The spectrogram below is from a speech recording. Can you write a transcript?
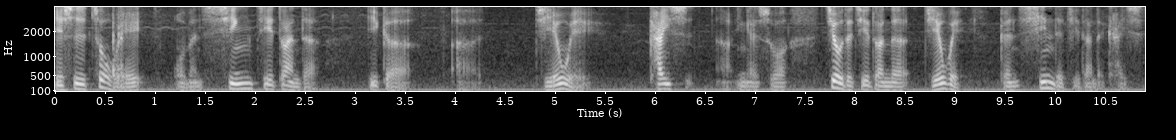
也是作为我们新阶段的一个呃结尾开始啊，应该说旧的阶段的结尾跟新的阶段的开始。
